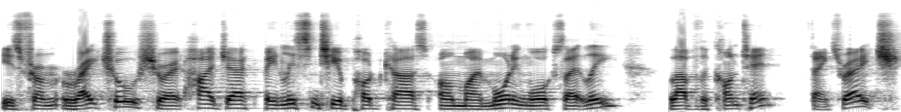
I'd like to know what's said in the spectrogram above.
Is from Rachel. She wrote, Hi Jack, been listening to your podcast on my morning walks lately. Love the content. Thanks, Rach.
